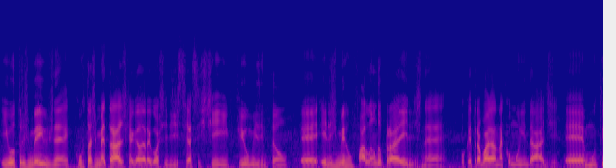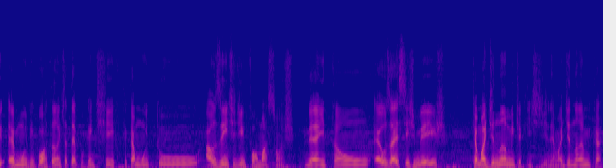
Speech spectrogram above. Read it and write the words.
e outros meios, né? Curtas-metragens que a galera gosta de se assistir, filmes, então é, eles mesmo falando para eles, né? Porque trabalhar na comunidade é muito, é muito importante, até porque a gente fica muito ausente de informações, né? Então é usar esses meios que é uma dinâmica que a gente diz, né? Uma dinâmica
